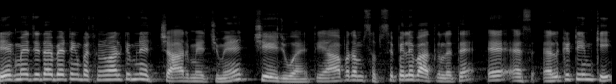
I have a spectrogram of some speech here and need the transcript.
एक मैच जीता बैटिंग, पचपन वाली टीम ने चार मैच में चेज हुआ है। तो यहाँ पर हम सबसे पहले बात कर लेते हैं ए एस एल की टीम की।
